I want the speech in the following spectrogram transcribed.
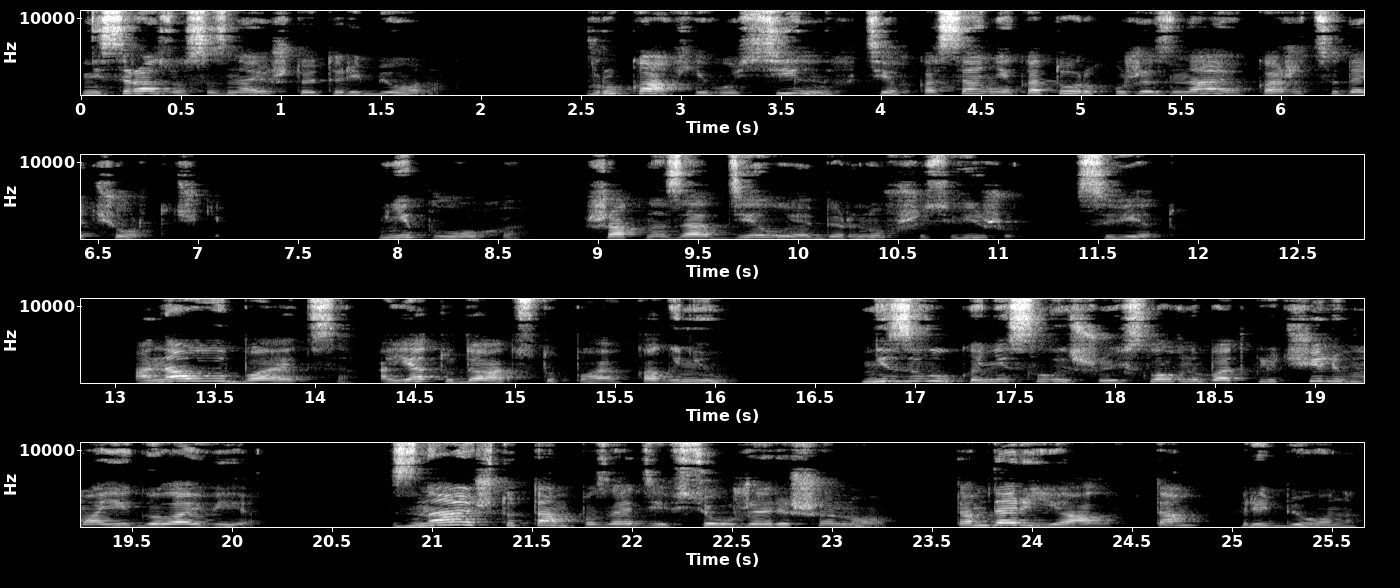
Не сразу осознаю, что это ребенок. В руках его, сильных, тех, касания которых уже знаю, кажется до черточки. Мне плохо. Шаг назад делаю и, обернувшись, вижу Свету. Она улыбается, а я туда отступаю, к огню. Ни звука не слышу, их словно бы отключили в моей голове. Знаю, что там позади все уже решено. Там Дарьялов, там ребенок.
